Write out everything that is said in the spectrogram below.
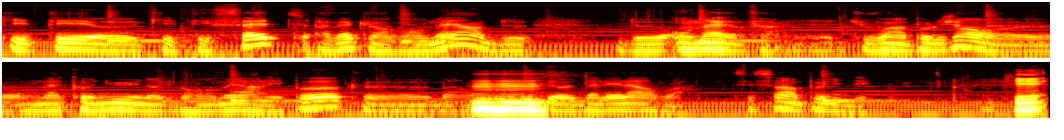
qui était, euh, qui était faite avec leur grand-mère. De, de, on a, tu vois un peu le genre, euh, on a connu notre grand-mère à l'époque, euh, ben, on a mhm. envie d'aller la revoir. C'est ça un peu l'idée. Ok.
